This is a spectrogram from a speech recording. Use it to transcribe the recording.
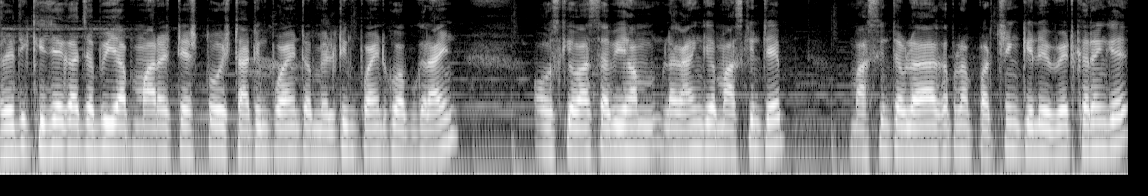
रेडी कीजिएगा। जब भी आप मारे टेस्ट तो स्टार्टिंग पॉइंट और मेल्टिंग पॉइंट को आप ग्राइंड और उसके बाद से अभी हम लगाएँगे मास्किंग टेप मास्किंग टेप लगा कर अपना पर्चिंग के लिए वेट करेंगे।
